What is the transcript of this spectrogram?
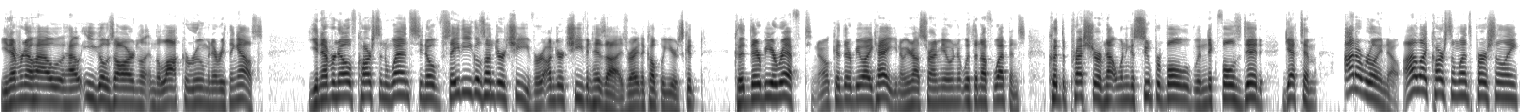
You never know how how egos are in the, in the locker room and everything else. You never know if Carson Wentz, you know, say the Eagles underachieve or underachieve in his eyes, right? In a couple years, could could there be a rift? You know, could there be like, hey, you know, you're not surrounding me with enough weapons? Could the pressure of not winning a Super Bowl when Nick Foles did get him? I don't really know. I like Carson Wentz personally.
